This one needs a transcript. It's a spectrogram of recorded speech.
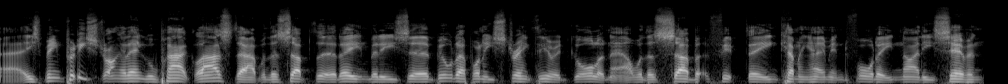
uh, he's been pretty strong at Angle Park last start with a sub 13, but he's uh, built up on his strength here at Gawler now with a sub 15 coming home in 14.97.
